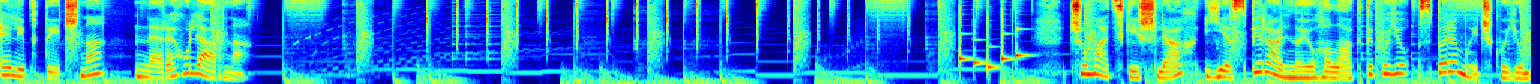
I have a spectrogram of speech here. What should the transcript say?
еліптична, нерегулярна. Чумацький шлях є спіральною галактикою з перемичкою.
